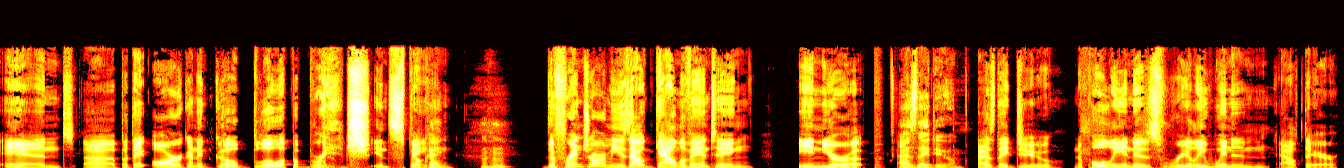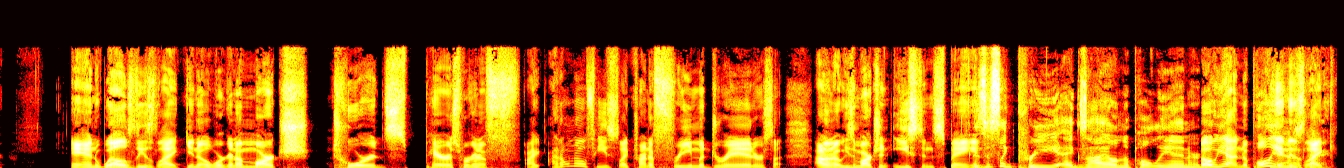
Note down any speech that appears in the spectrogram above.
and uh, but they are gonna go blow up a bridge in Spain. Okay. Mhm. The French army is out gallivanting in Europe As they do. as they do. Napoleon is really winning out there. And Wellesley's like, you know, we're going to march towards Paris. We're going to, f- I, I don't know if he's like trying to free Madrid or something. I don't know. He's marching east in Spain. Is this like pre-exile Napoleon or Oh, yeah. Napoleon Yeah, is okay. like,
